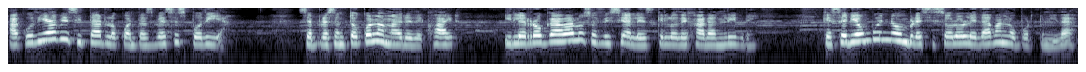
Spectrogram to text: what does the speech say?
Acudía a visitarlo cuantas veces podía. Se presentó con la madre de Clyde y le rogaba a los oficiales que lo dejaran libre, que sería un buen hombre si solo le daban la oportunidad.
